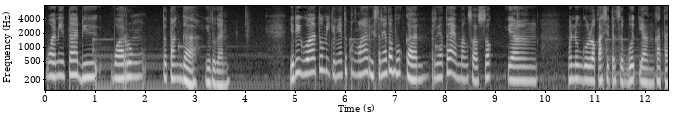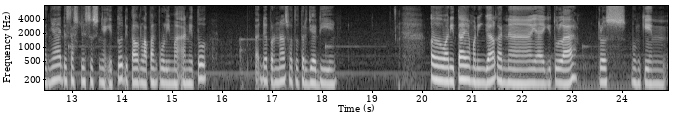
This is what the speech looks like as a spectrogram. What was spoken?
wanita di warung tetangga gitu kan. Jadi gua tuh mikirnya tuh penglaris Ternyata bukan. Ternyata emang sosok yang menunggu lokasi tersebut yang katanya desas-desusnya itu di tahun 85-an itu ada pernah suatu terjadi uh, wanita yang meninggal karena ya gitulah terus mungkin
